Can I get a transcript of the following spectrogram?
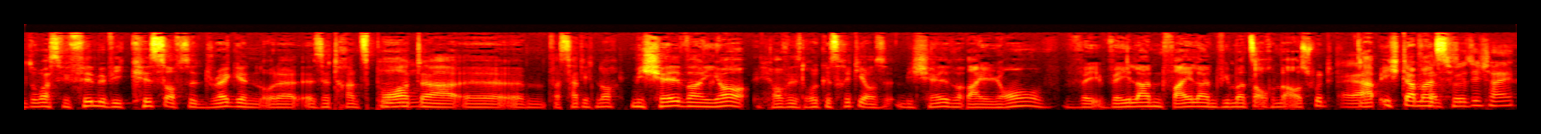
sowas wie Filme wie Kiss of the Dragon oder äh, The Transporter, äh, ähm, was hatte ich noch? Michel Vaillant, ich hoffe, ich drücke es richtig aus, Michel Vaillant, Ve- Weiland, wie man es auch immer ausspricht. Da habe ich damals, Französisch halt.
